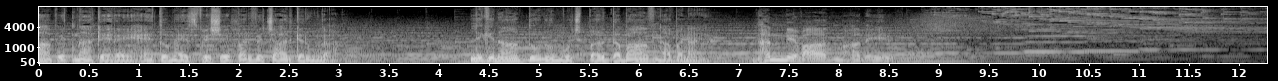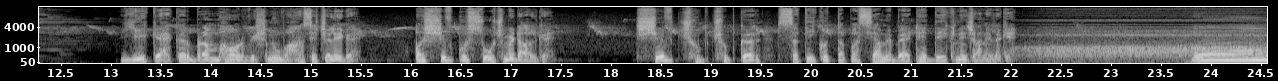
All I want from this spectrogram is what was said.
आप इतना कह रहे हैं तो मैं इस विषय पर विचार करूँगा। लेकिन आप दोनों मुझ पर दबाव ना बनाएँ। धन्यवाद महादेव। ये कहकर ब्रह्मा और विष्णु वहाँ से चले गए और शिव को सोच में डाल गए। शिव छुप छुप कर सती को तपस्या में बैठे देखने जाने लगे। ओम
